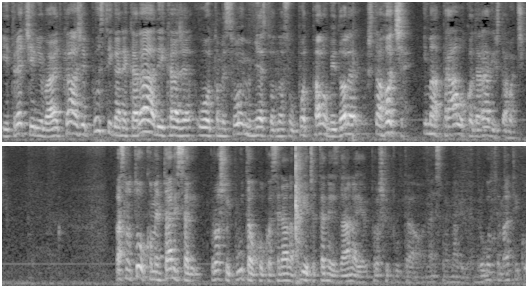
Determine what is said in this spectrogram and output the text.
I treći rivajet kaže, pusti ga neka radi, kaže, u tome svojom mjestu, odnosno u pod palubi dole, šta hoće. Ima pravo ko da radi šta hoće. Pa smo to komentarisali prošli puta, ukoliko se nana prije 14 dana, jer prošli puta drugu tematiku.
